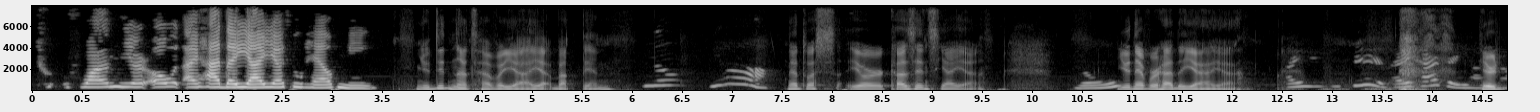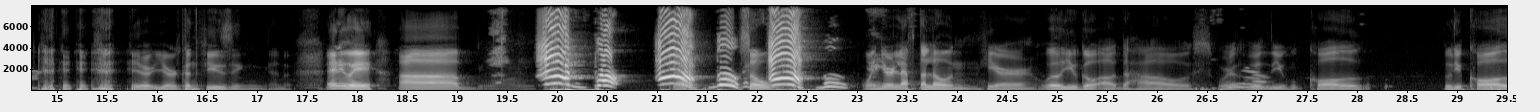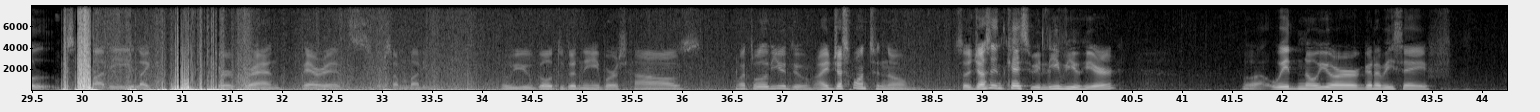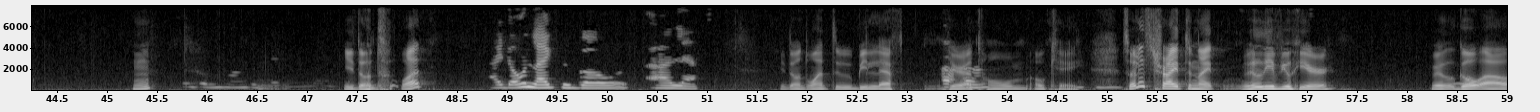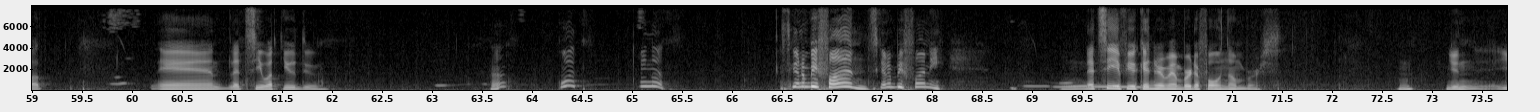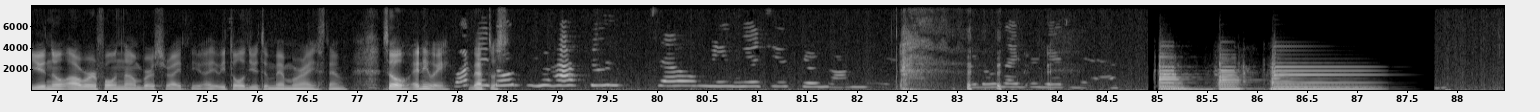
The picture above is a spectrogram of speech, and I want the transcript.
two, one year old, I had a Yaya to help me. You did not have a yaya back then. No, yeah, That was your cousin's yaya. no, You never had a yaya. I did. I had a Yaya. You're you're you're confusing. Anyway, uh, Eh, boo! So- eh, boo! when you're left alone here, will you go out the house? Will, will you call? Will you call somebody like your grandparents or somebody? Will you go to the neighbor's house? What will you do? I just want to know. So just in case we leave you here, uh, we'd know you're gonna be safe. Hmm? You don't what? I don't like to go uh, left. You don't want to be left here at home. Okay. So let's try it tonight. We'll leave you here. We'll go out and let's see what you do. Huh? What? Why not? It's gonna be fun. It's gonna be funny. Let's see if you can remember the phone numbers. Hmm? You you know our phone numbers, right? You- I- We told you to memorize them. So anyway, But that I was don't you have to tell me which is your number. I don't like to get mad.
